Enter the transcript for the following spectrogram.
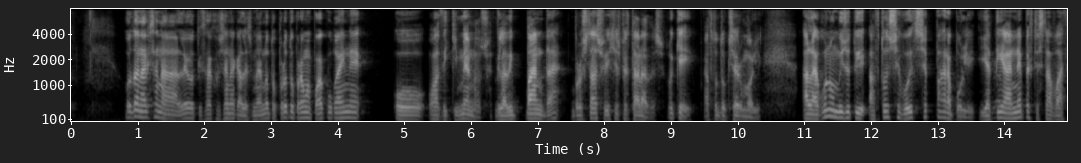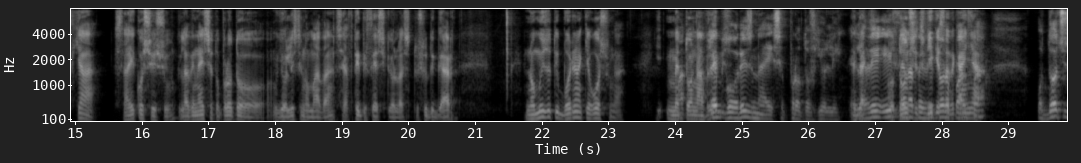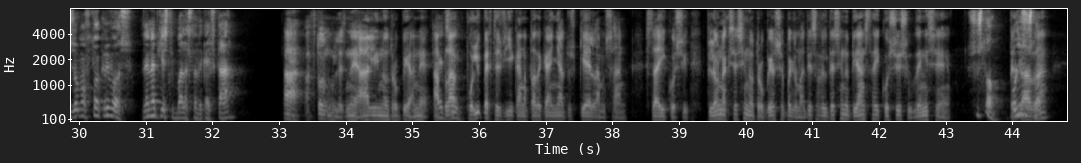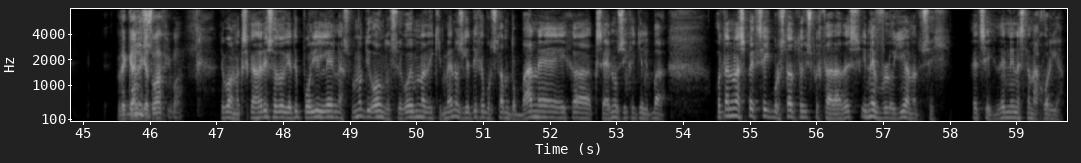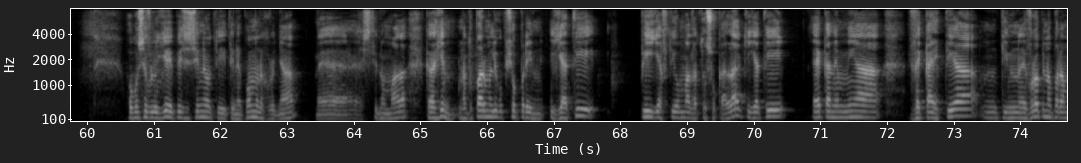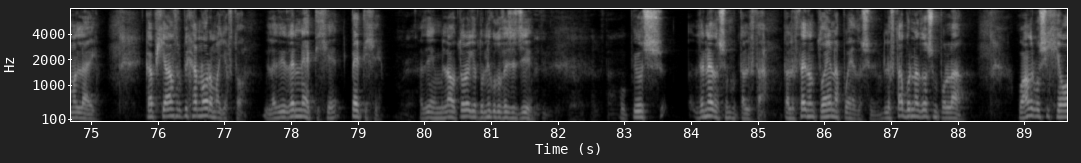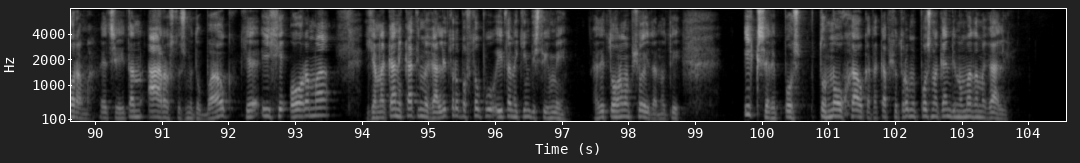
Όταν άρχισα να λέω ότι θα έχω εσένα καλεσμένο, το πρώτο πράγμα που άκουγα είναι ο, ο αδικημένος. Δηλαδή, πάντα μπροστά σου είχες παιχταράδες. Οκ, αυτό το ξέρουμε όλοι. Αλλά εγώ νομίζω ότι αυτό σε βοήθησε πάρα πολύ. Γιατί αν έπεφτε στα βαθιά στα 20 σου, δηλαδή να είσαι το πρώτο βιολί στην ομάδα, σε αυτή τη θέση κιόλας, του shooting guard, νομίζω ότι μπορεί να κεγόσουνα. Με το να βλέπεις... Δεν μπορείς να είσαι πρώτο βιολί. Εντάξει, δηλαδή, ήρθε ο Ντόνσιτς βγήκε στα 19. Ο Ντότσι όμως αυτό ακριβώς. Δεν έπιασε την μπάλα στα 17. Α, αυτό μου λες, ναι, άλλη νοοτροπία, ναι. Απλά πολλοί παίχτες βγήκαν από τα 19 τους και έλαμψαν στα 20. Πλέον να ξέρεις η νοοτροπία στους επαγγελματίες αθλητέ είναι ότι αν στα 20 σου δεν είσαι. Σωστό. Πεντάδα, πολύ σωστό. Δεν κάνει για το άθλημα. Λοιπόν, να ξεκαθαρίσω εδώ γιατί πολλοί λένε ας πούμε ότι όντως εγώ ήμουν αδικημένος γιατί είχα μπροστά μου τον Πάνε, είχα ξένους, είχα κλπ. Όταν ένας παίκτης έχει μπροστά του τέτοιους παιχταράδες, είναι ευλογία να τους έχει. Έτσι, δεν είναι στεναχώρια. Όπως ευλογία επίσης είναι ότι την επόμενη χρονιά ε, στην ομάδα. Καταρχήν, να το πάρουμε λίγο πιο πριν. Γιατί πήγε αυτή η ομάδα τόσο καλά και γιατί έκανε μια δεκαετία την Ευρώπη να παραμαλάει. Κάποιοι άνθρωποι είχαν όραμα γι' αυτό. Δηλαδή δεν έτυχε, πέτυχε. Δηλαδή μιλάω τώρα για τον Νίκο του Βεζετζή, ο οποίος δεν έδωσε μου τα λεφτά. Τα λεφτά ήταν το ένα που έδωσε. Λεφτά μπορεί να δώσουν πολλά. Ο άνθρωπος είχε όραμα, έτσι, ήταν άρρωστος με τον Μπάουκ και είχε όραμα για να κάνει κάτι μεγαλύτερο από αυτό που ήταν εκείνη τη στιγμή. Δηλαδή το όραμα ποιο ήταν, ότι ήξερε πώς, το know-how κατά κάποιο τρόπο πώς να κάνει την ομάδα μεγάλη.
